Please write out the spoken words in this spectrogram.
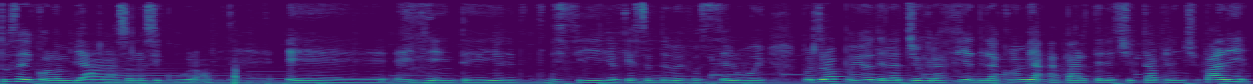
Tu sei colombiana, sono sicuro. E, e, niente, io gli ho detto di sì, gli ho chiesto dove fosse lui. Purtroppo io della geografia della Colombia, a parte le città principali,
